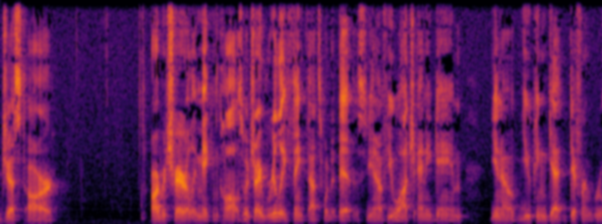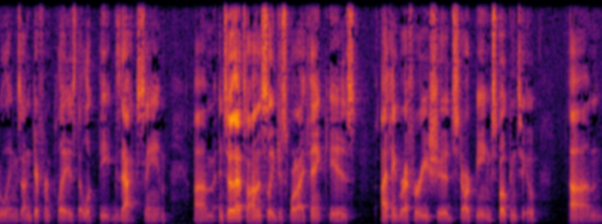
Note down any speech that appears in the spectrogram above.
just are arbitrarily making calls, which I really think that's what it is. You know, if you watch any game, you know, you can get different rulings on different plays that look the exact same. Um, and so that's honestly just what I think is I think referees should start being spoken to um,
